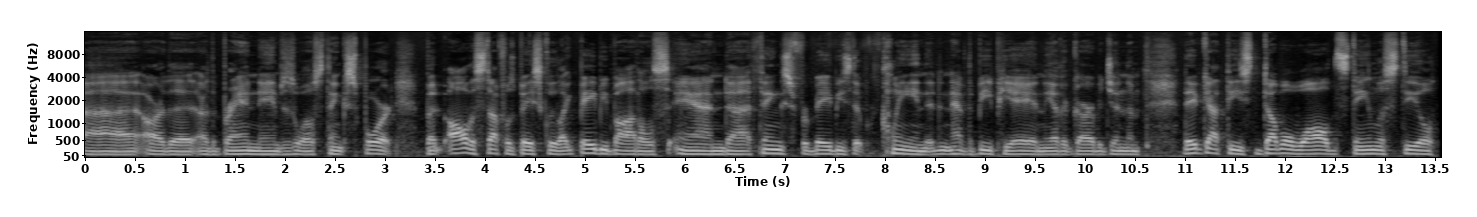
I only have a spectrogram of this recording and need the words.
uh, are the are the brand names as well as Think Sport. But all the stuff was basically like baby bottles and uh, things for babies that were clean that didn't have the BPA and the other garbage in them. They've got these double walled stainless steel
